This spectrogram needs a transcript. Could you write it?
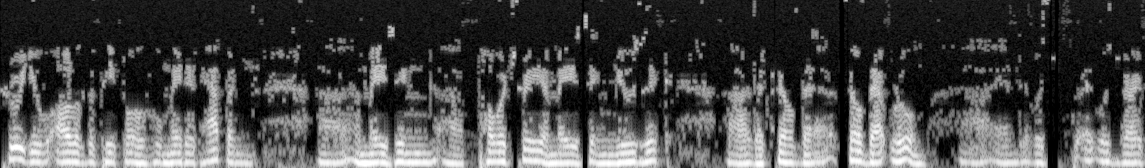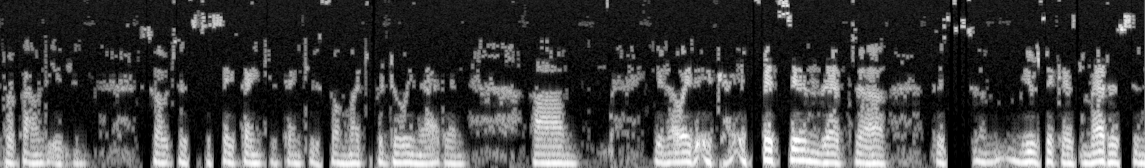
through you all of the people who made it happen. Uh, amazing uh, poetry, amazing music uh, that filled the, filled that room, uh, and it was it was very profound evening. So just to say thank you, thank you so much for doing that, and um, you know it, it, it fits in that uh, this um, music as medicine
